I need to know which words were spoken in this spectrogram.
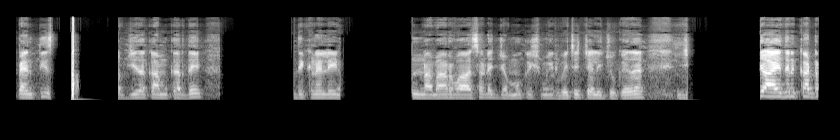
35 ਸਬਜ਼ੀ ਦਾ ਕੰਮ ਕਰਦੇ ਦਿਖਣ ਲਈ ਨਵਾਂ ਰਿਵਾਜ ਸਾਡੇ ਜੰਮੂ ਕਸ਼ਮੀਰ ਵਿੱਚ ਚਲੀ ਚੁੱਕੇ ਦਾ ਆਏ ਦਿਨ ਘਟ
